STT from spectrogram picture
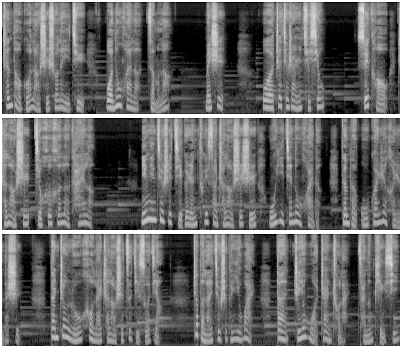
陈宝国老师说了一句：“我弄坏了，怎么了？没事。”我这就让人去修，随口陈老师就呵呵乐开了。明明就是几个人推搡陈老师时无意间弄坏的，根本无关任何人的事。但正如后来陈老师自己所讲，这本来就是个意外，但只有我站出来才能平息。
